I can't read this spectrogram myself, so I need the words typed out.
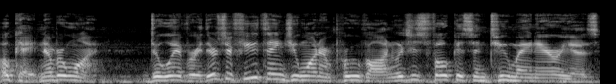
Okay, number one, delivery. There's a few things you want to improve on, which is focus in two main areas.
